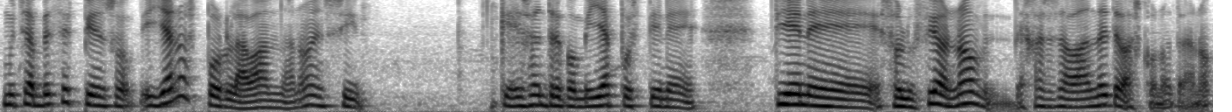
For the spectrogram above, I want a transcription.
muchas veces pienso, y ya no es por la banda, ¿no? En sí, que eso entre comillas pues tiene, tiene solución, ¿no? Dejas esa banda y te vas con otra, ¿no?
